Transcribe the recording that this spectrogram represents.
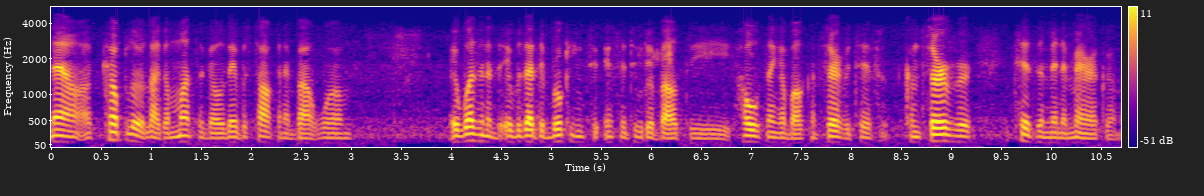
Now, a couple of like a month ago, they was talking about well, it wasn't. A, it was at the Brookings Institute about the whole thing about conservative conservatism in America.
